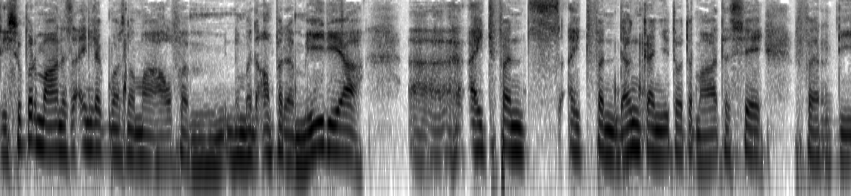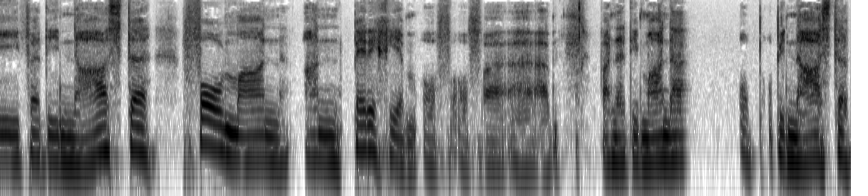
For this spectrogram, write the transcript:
die supermaan is eintlik mos nog maar half 'n noem dit amper 'n media uh, uitvind uitvinding kan jy tot 'n mate sê vir die vir die naaste volmaan aan perigeum of of uh, uh, wanneer die maan daar op op die naaste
